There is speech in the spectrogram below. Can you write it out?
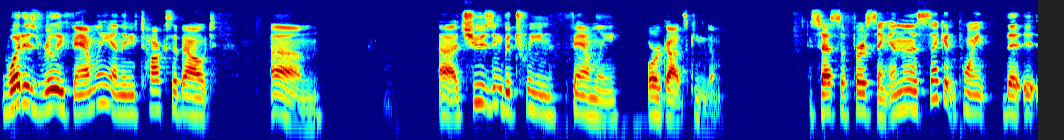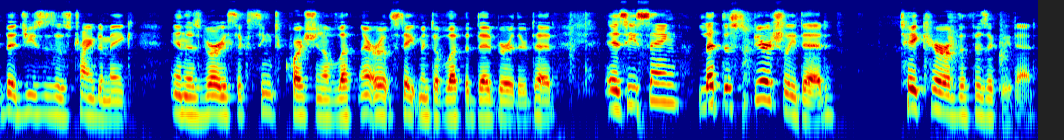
what is really family, and then he talks about um, uh, choosing between family or God's kingdom. So that's the first thing. And then the second point that that Jesus is trying to make in this very succinct question of let or statement of let the dead bury their dead is he's saying let the spiritually dead take care of the physically dead.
